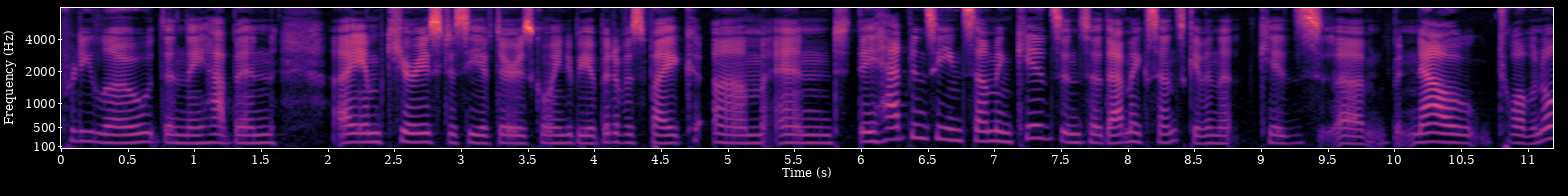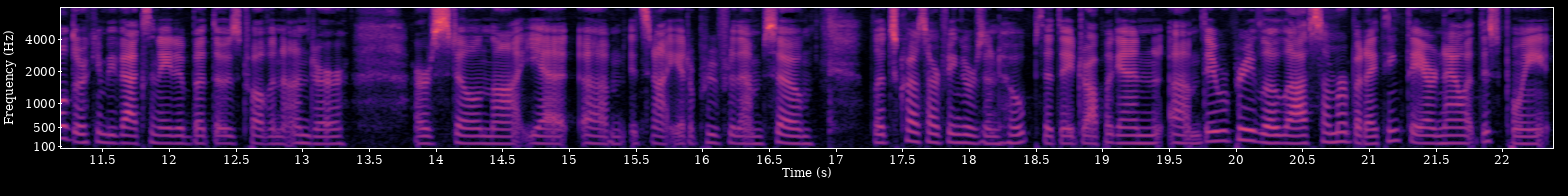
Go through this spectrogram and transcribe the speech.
pretty low than they have been. I am curious to see if there is going to be a bit of a spike. Um, and they had been seeing some in kids, and so that makes sense given that kids, um, but now 12 and older can be vaccinated, but those 12 and under are still not yet. Um, it's not yet approved for them. So let's cross our fingers and hope that they drop again. Um, they were pretty low last summer, but I think they are now at this point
